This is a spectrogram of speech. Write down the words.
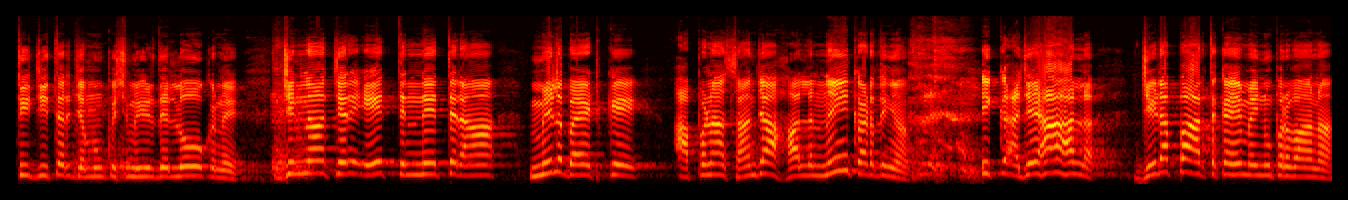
ਤੀਜੀ ਧਿਰ ਜੰਮੂ ਕਸ਼ਮੀਰ ਦੇ ਲੋਕ ਨੇ। ਜਿੰਨਾ ਚਿਰ ਇਹ ਤਿੰਨੇ ਧਿਰਾਂ ਮਿਲ ਬੈਠ ਕੇ ਆਪਣਾ ਸਾਂਝਾ ਹੱਲ ਨਹੀਂ ਕੱਢਦੀਆਂ, ਇੱਕ ਅਜਿਹਾ ਹੱਲ ਜਿਹੜਾ ਭਾਰਤ ਕਹੇ ਮੈਨੂੰ ਪ੍ਰਵਾਨ ਆ,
